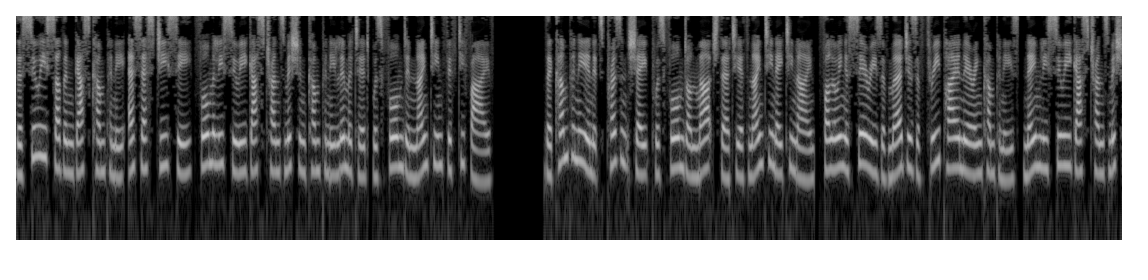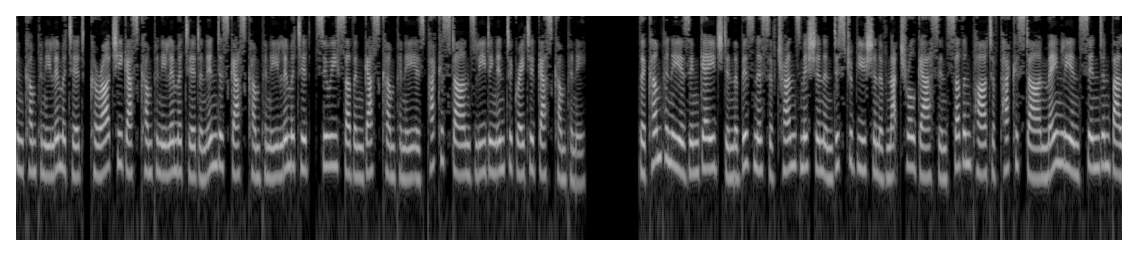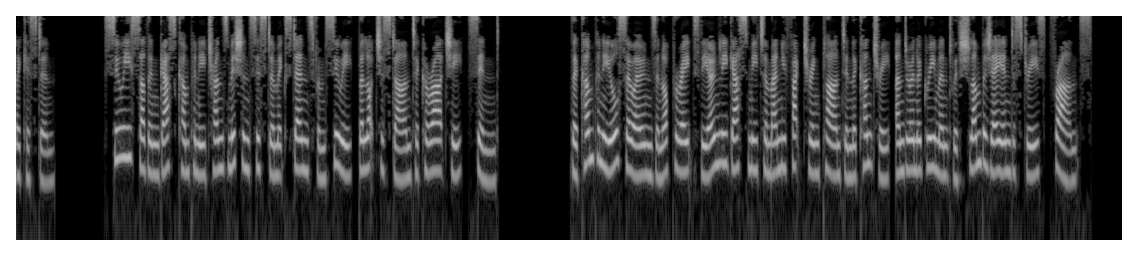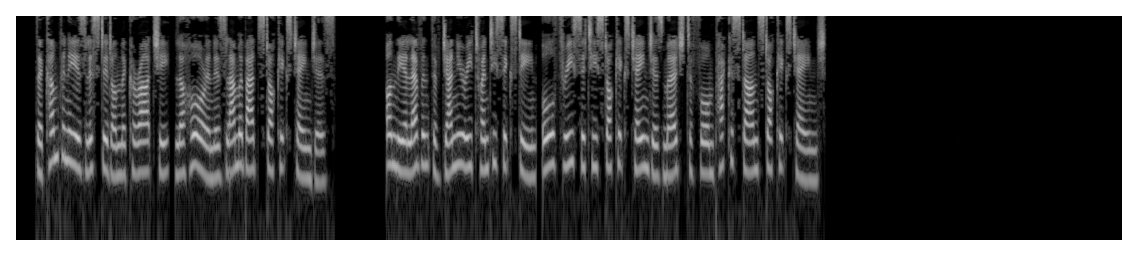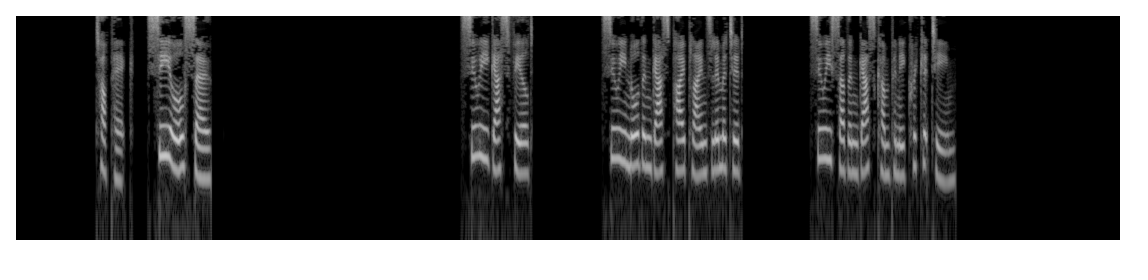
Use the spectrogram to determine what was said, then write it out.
The Sui Southern Gas Company SSGC, formerly Sui Gas Transmission Company Limited, was formed in 1955. The company in its present shape was formed on March 30, 1989, following a series of mergers of three pioneering companies, namely Sui Gas Transmission Company Limited, Karachi Gas Company Limited and Indus Gas Company Limited. Sui Southern Gas Company is Pakistan's leading integrated gas company. The company is engaged in the business of transmission and distribution of natural gas in southern part of Pakistan mainly in Sindh and Balochistan. Sui Southern Gas Company transmission system extends from Sui, Balochistan to Karachi, Sindh. The company also owns and operates the only gas meter manufacturing plant in the country, under an agreement with Schlumberger Industries, France. The company is listed on the Karachi, Lahore and Islamabad stock exchanges. On the 11th of January 2016, all three city stock exchanges merged to form Pakistan Stock Exchange. Topic. See also Sui Gas Field Sui Northern Gas Pipelines Limited Sui Southern Gas Company cricket team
